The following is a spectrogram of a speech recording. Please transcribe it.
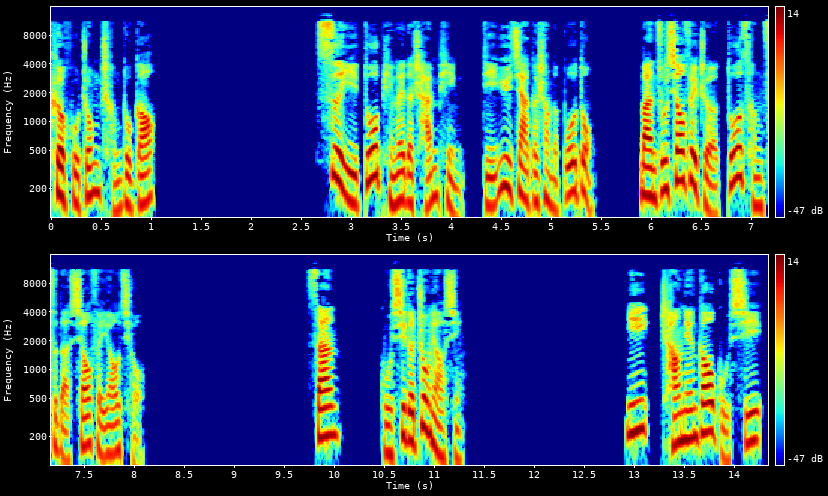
客户忠诚度高。四以多品类的产品抵御价格上的波动，满足消费者多层次的消费要求。三股息的重要性。一常年高股息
